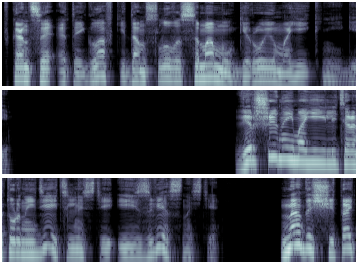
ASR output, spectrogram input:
В конце этой главки дам слово самому герою моей книги. Вершиной моей литературной деятельности и известности надо считать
